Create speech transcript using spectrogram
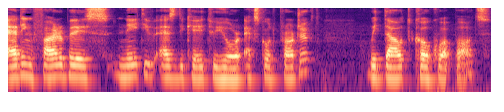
Adding Firebase native SDK to your Xcode project without Cocoa Pods.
